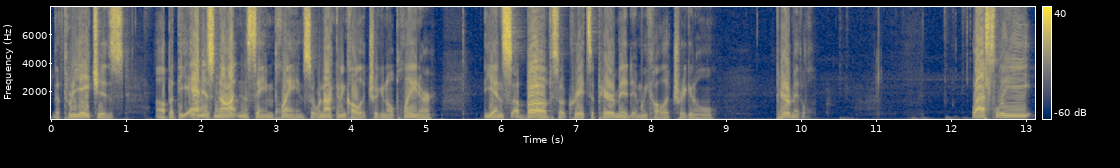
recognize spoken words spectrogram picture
the three H's, uh, but the n is not in the same plane. So we're not going to call it trigonal planar. The n's above, so it creates a pyramid, and we call it trigonal pyramidal. Lastly,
